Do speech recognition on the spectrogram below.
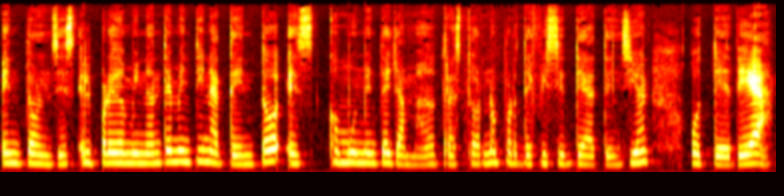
Entonces, el predominantemente inatento es comúnmente llamado trastorno por déficit de atención o TDA.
